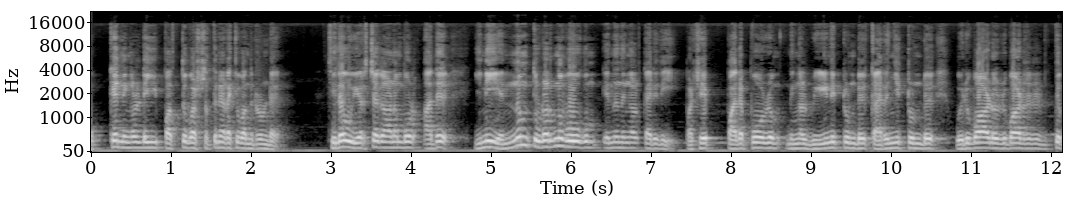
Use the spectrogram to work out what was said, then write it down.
ഒക്കെ നിങ്ങളുടെ ഈ പത്ത് വർഷത്തിനിടയ്ക്ക് വന്നിട്ടുണ്ട്. ചില ഉയർച്ച കാണുമ്പോൾ അത് ഇനി എന്നും തുടർന്നു പോകും എന്ന് നിങ്ങൾ കരുതി. പക്ഷേ പലപ്പോഴും നിങ്ങൾ വീണിട്ടുണ്ട് കരഞ്ഞിട്ടുണ്ട് ഒരുപാട് ഒരുപാട് എടുത്ത്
